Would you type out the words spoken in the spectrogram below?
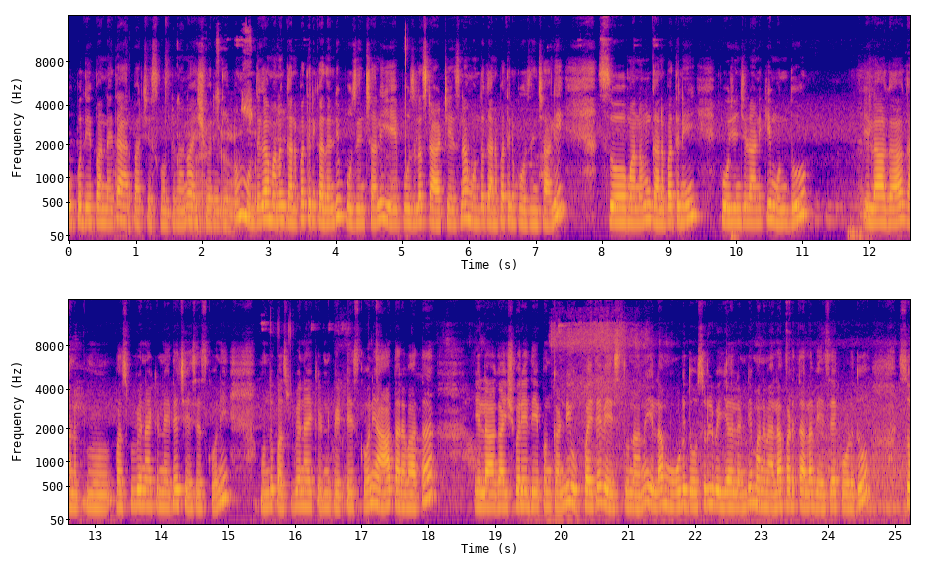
ఉప్పు దీపాన్ని అయితే ఏర్పాటు చేసుకుంటున్నాను ఐశ్వర్య దీపం. ముందుగా మనం గణపతిని కదండి పూజించాలి ఏ పూజలో స్టార్ట్ చేసినా ముందు గణపతిని పూజించాలి. సో మనం గణపతిని పూజించడానికి ముందు ఇలాగా గణ పసుపు వినాయకుడిని అయితే చేసేసుకొని ముందు పసుపు వినాయకుడిని పెట్టేసుకొని ఆ తర్వాత ఇలాగ ఐశ్వర్య దీపం కండి ఉప్పు అయితే వేస్తున్నాను. ఇలా మూడు దోశలు వేయాలండి. మనం ఎలా పడితే అలా వేసేయకూడదు. సో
